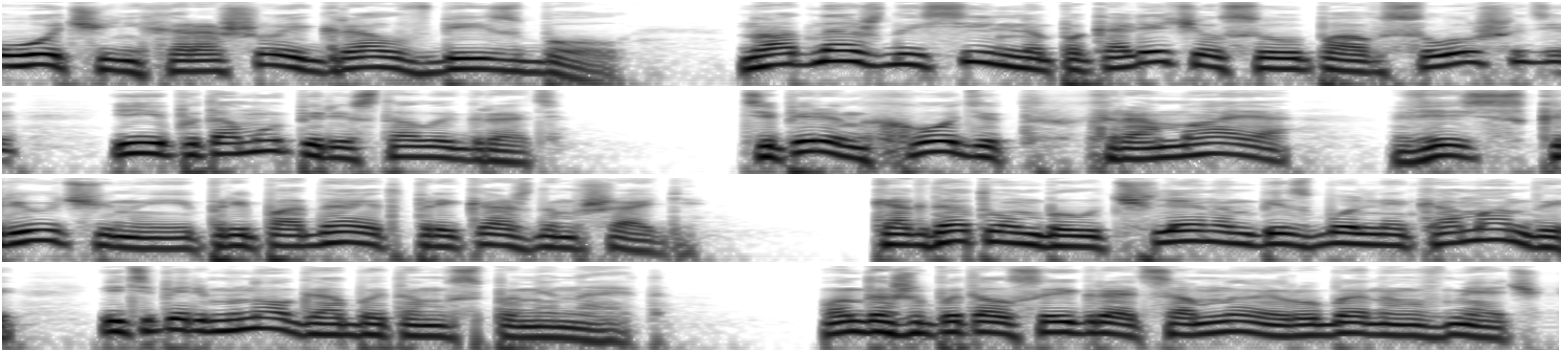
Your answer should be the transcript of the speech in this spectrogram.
очень хорошо играл в бейсбол но однажды сильно покалечился, упав с лошади, и потому перестал играть. Теперь он ходит, хромая, весь скрюченный и припадает при каждом шаге. Когда-то он был членом бейсбольной команды и теперь много об этом вспоминает. Он даже пытался играть со мной и Рубеном в мяч,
